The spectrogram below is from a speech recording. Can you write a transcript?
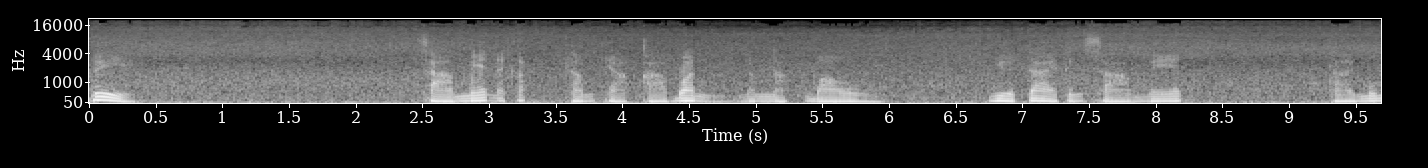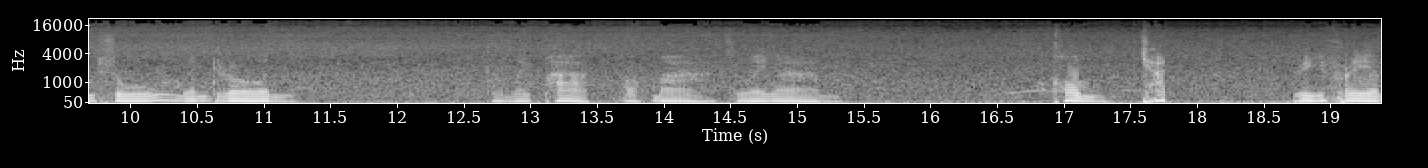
ฟี่3 เมตรนะครับทำจากคาร์บอนน้ำหนักเบา ยืดได้ถึง 3 เมตร ถ่ายมุมสูงเหมือนโดรนทำให้ภาพออกมาสวยงาม คมชัด รีเฟรม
